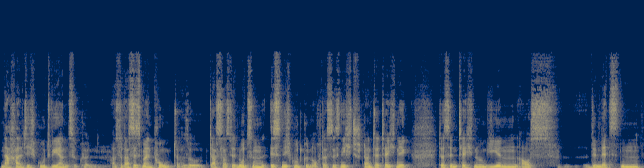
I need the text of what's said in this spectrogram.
nachhaltig gut wehren zu können. Also das ist mein Punkt. Also das, was wir nutzen, ist nicht gut genug. Das ist nicht Stand der Technik. Das sind Technologien aus dem letzten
